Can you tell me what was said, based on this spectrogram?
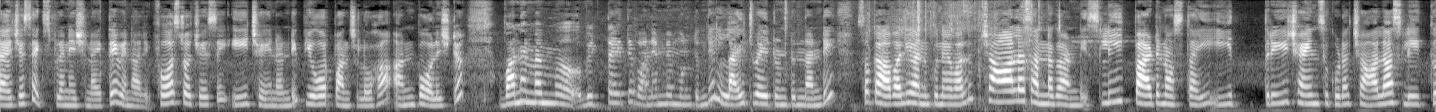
దయచేసి ఎక్స్ప్లెనేషన్ అయితే వినాలి. ఫస్ట్ వచ్చేసి ఈ చైన్ అండి. ప్యూర్ పంచలోహ అన్పాలిష్డ్. వన్ ఎంఎం విత్ అయితే వన్ ఎంఎం ఉంటుంది. లైట్ వెయిట్ ఉంటుందండి. సో కావాలి అనుకునే వాళ్ళు చాలా సన్నగా అండి. స్లీక్ ప్యాటర్న్ వస్తాయి. ఈ త్రీ చైన్స్ కూడా చాలా స్లీక్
